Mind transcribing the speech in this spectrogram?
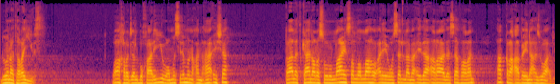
دون تريث. وأخرج البخاري ومسلم عن عائشة قالت كان رسول الله صلى الله عليه وسلم إذا أراد سفرا أقرع بين أزواجه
